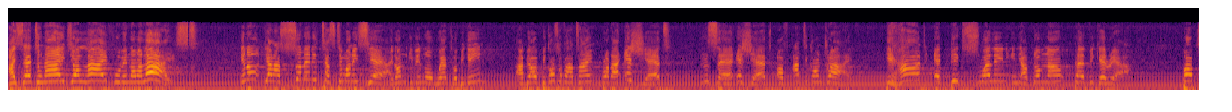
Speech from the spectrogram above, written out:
I said tonight, your life will be normalized. You know, there are so many testimonies here. I don't even know where to begin. Because of our time, Brother Eshiet, Nse Eshiet of Atticon Drive, he had a big swelling in the abdominal pelvic area. But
